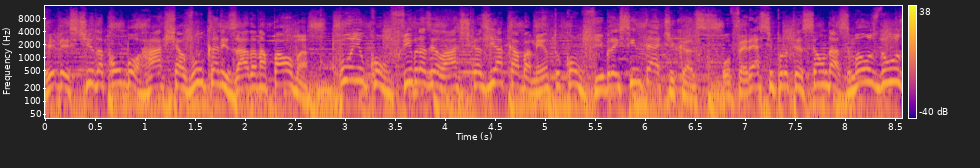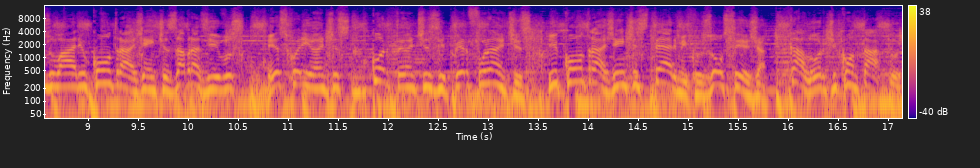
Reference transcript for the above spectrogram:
revestida com borracha vulcanizada na palma. Punho com fibras elásticas e acabamento com fibras sintéticas. Oferece proteção das mãos do usuário contra agentes abrasivos escoriantes, cortantes e perfurantes e contra agentes térmicos, ou seja, calor de contato.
